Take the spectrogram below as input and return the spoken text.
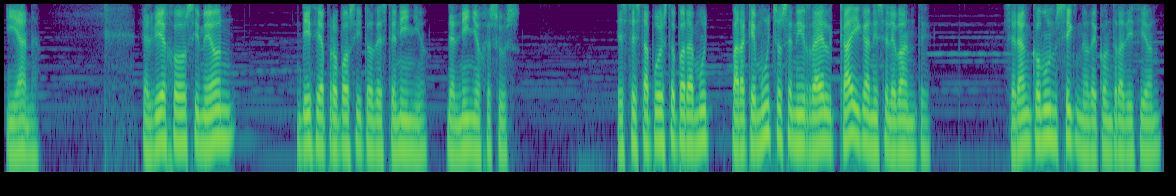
y Ana. El viejo Simeón dice a propósito de este niño, del niño Jesús. Este está puesto para, que muchos en Israel caigan y se levante. Serán como un signo de contradicción,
